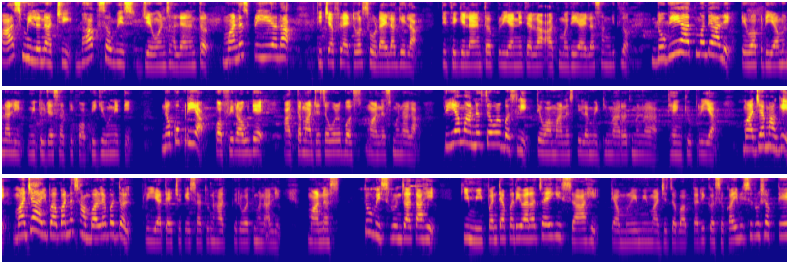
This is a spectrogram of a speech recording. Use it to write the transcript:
आज मिलनाची भाग सव्वीस जेवण झाल्यानंतर मानस प्रियाला तिच्या फ्लॅटवर सोडायला गेला. तिथे गेल्यानंतर प्रियाने त्याला आतमध्ये यायला सांगितलं. दोघेही आतमध्ये आले तेव्हा प्रिया म्हणाली मी तुझ्यासाठी कॉफी घेऊन येते. नको प्रिया कॉफी राहू दे. आता माझ्याजवळ बस मानस म्हणाला. प्रिया मानसजवळ बसली तेव्हा मानस तिला मिठी मारत म्हणाला थँक्यू प्रिया. माझ्या मागे माझ्या आईबाबांना सांभाळल्याबद्दल प्रिया त्याच्या केसातून हात फिरवत म्हणाली. मानस तू विसरून जात आहे की मी पण त्या परिवाराचा एक हिस्सा आहे. त्यामुळे मी माझी जबाबदारी कसं काय विसरू शकते?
